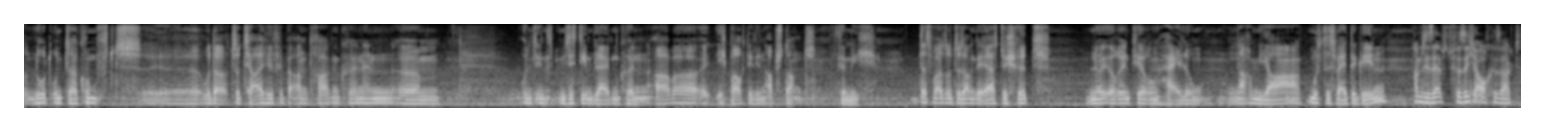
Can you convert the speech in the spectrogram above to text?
äh, Notunterkunft äh, oder Sozialhilfe beantragen können ähm, und in, im System bleiben können. Aber ich brauchte den Abstand für mich. Das war sozusagen der erste Schritt. Neuorientierung, Heilung. Nach einem Jahr musste es weitergehen. Haben Sie selbst für sich auch gesagt?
